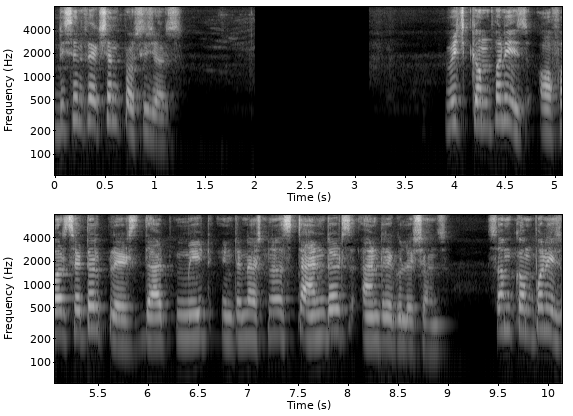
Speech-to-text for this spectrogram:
disinfection procedures. Which companies offer settle plates that meet international standards and regulations? Some companies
